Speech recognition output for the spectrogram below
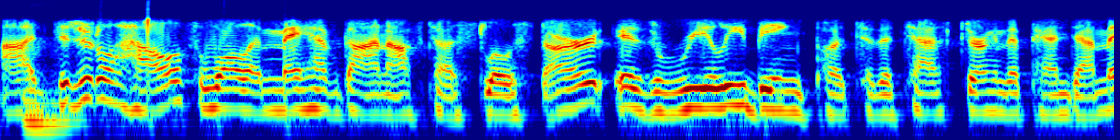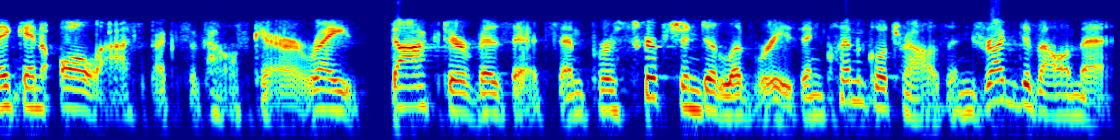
Uh, mm-hmm. Digital health, while it may have gone off to a slow start, is really being put to the test during the pandemic in all aspects of healthcare, right? Doctor visits and prescription deliveries and clinical trials and drug development.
